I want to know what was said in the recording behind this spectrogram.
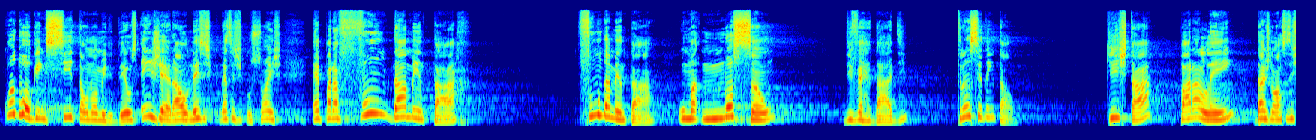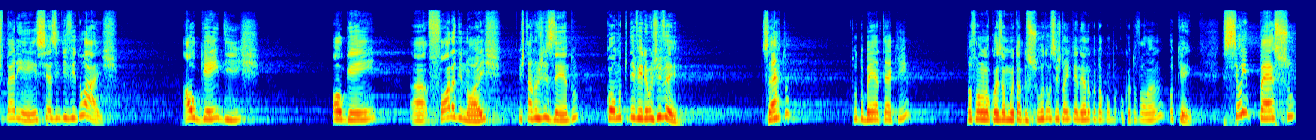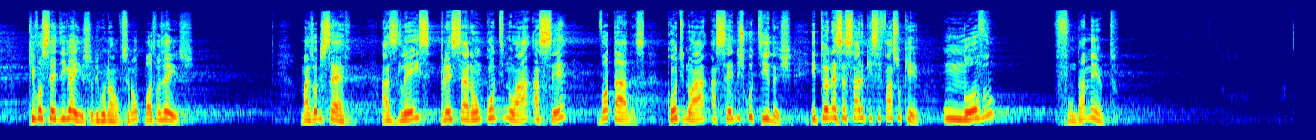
Quando alguém cita o nome de Deus, em geral, nesses, nessas discussões, é para fundamentar, fundamentar uma noção de verdade transcendental, que está para além das nossas experiências individuais. Alguém diz, alguém uh, fora de nós está nos dizendo como que deveríamos viver. Certo? Tudo bem até aqui? Estou falando uma coisa muito absurda, vocês estão entendendo o que eu estou falando? Ok. Se eu impeço que você diga isso, eu digo, não, você não pode fazer isso. Mas observe, as leis precisarão continuar a ser votadas, continuar a ser discutidas. Então é necessário que se faça o quê? Um novo fundamento.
